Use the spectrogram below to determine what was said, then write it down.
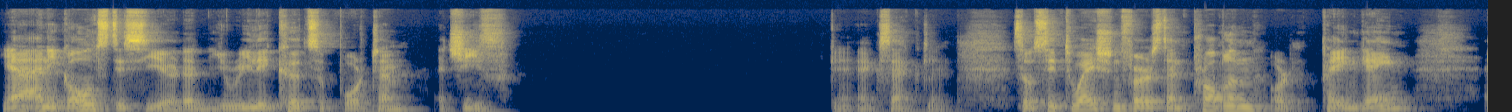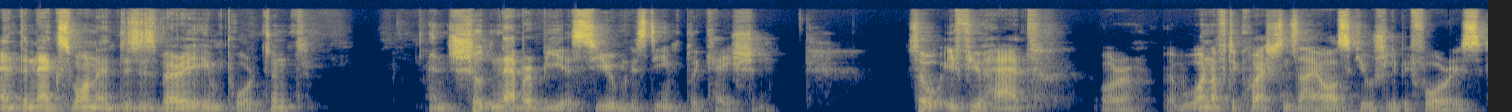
yeah any goals this year that you really could support them achieve. Exactly. So situation first and problem or pain gain. And the next one and this is very important and should never be assumed is the implication so if you had, or one of the questions I ask usually before is,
